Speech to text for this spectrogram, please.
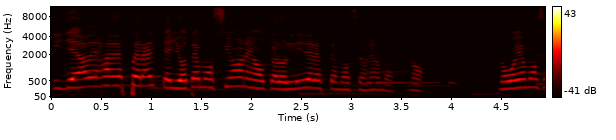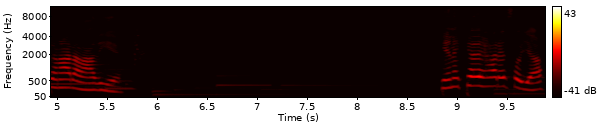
Y ya deja de esperar que yo te emocione o que los líderes te emocionemos. No, no voy a emocionar a nadie. Tienes que dejar eso ya.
